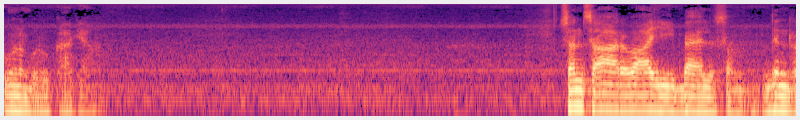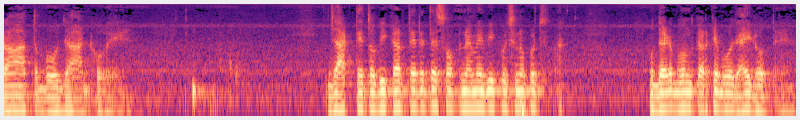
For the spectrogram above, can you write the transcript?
पूर्ण गुरु का ज्ञान संसार वाही बैल सम, दिन रात बोझा ढोए। जागते तो भी करते रहते, सपने में भी कुछ न कुछ उदड़ बूंद करके बोझा ही ढोते हैं।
